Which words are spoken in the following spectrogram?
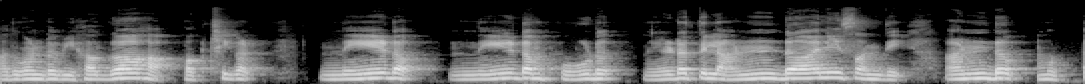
അതുകൊണ്ട് വിഹഗാഹ പക്ഷികൾ നീടം നീടം കൂട് നീടത്തിൽ അണ്ടാനി സന്ധി അണ്ട് മുട്ട.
